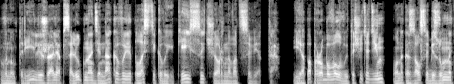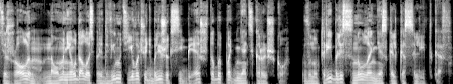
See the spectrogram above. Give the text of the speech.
Внутри лежали абсолютно одинаковые пластиковые кейсы черного цвета. Я попробовал вытащить один, он оказался безумно тяжелым, но мне удалось придвинуть его чуть ближе к себе, чтобы поднять крышку. Внутри блеснуло несколько слитков.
